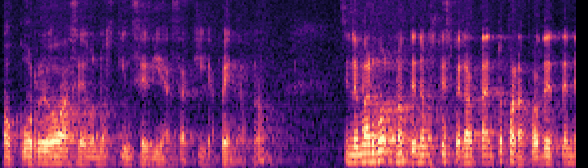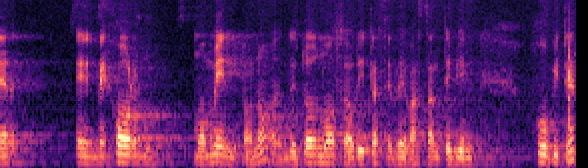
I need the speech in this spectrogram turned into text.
ocurrió hace unos 15 días aquí apenas, ¿no? Sin embargo, no tenemos que esperar tanto para poder tener el mejor momento, ¿no? De todos modos, ahorita se ve bastante bien Júpiter,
